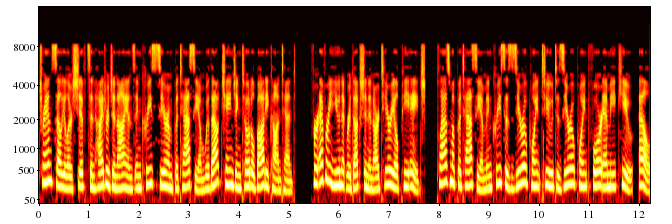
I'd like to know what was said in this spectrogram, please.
Transcellular shifts in hydrogen ions increase serum potassium without changing total body content. For every unit reduction in arterial pH, plasma potassium increases 0.2 to 0.4 MEq, L.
